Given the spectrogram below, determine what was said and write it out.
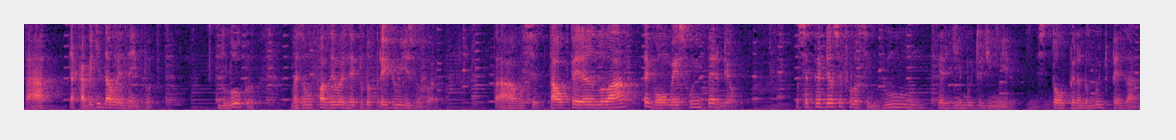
Tá? Acabei de dar um exemplo do lucro, mas vamos fazer o exemplo do prejuízo agora. Tá? Você está operando lá, pegou um mês ruim, perdeu. Você perdeu, você falou assim, hum, perdi muito dinheiro, estou operando muito pesado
